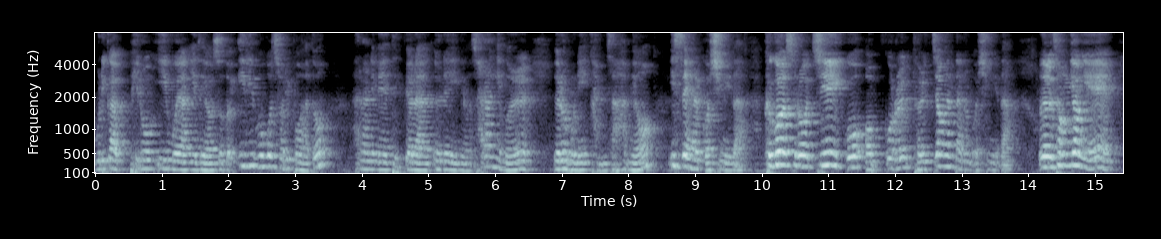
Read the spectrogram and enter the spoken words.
우리가 비록 이 모양이 되어서도 이리 보고 저리 보아도 하나님의 특별한 은혜이며 사랑임을 여러분이 감사하며 있어야 할 것입니다. 그것으로 지혜 있고 없고를 결정한다는 것입니다. 오늘 성경에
